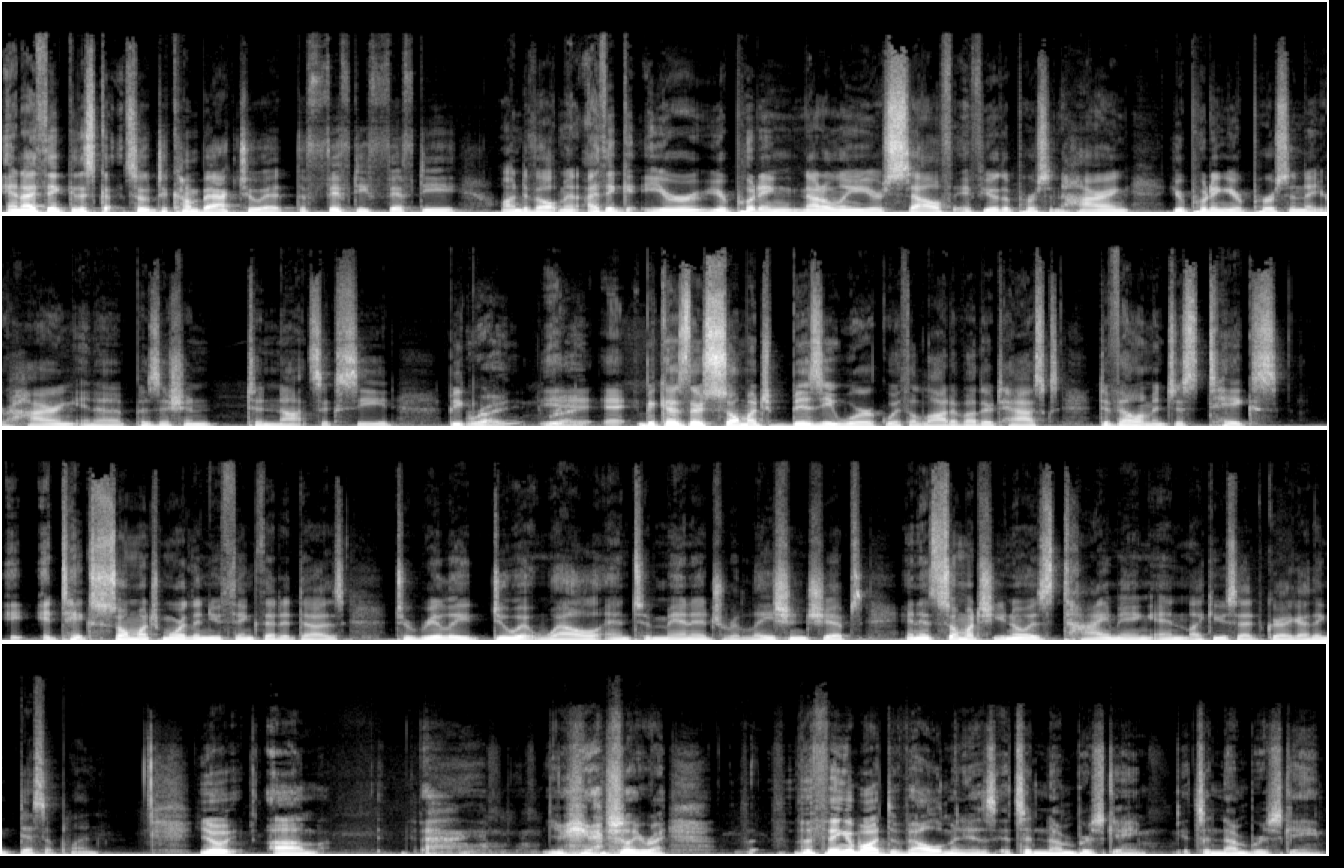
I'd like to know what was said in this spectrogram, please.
and I think this so to come back to it the 50-50 on development I think you're you're putting not only yourself if you're the person hiring you're putting your person that you're hiring in a position to not succeed. Be- Right, right. eh, because there's so much busy work with a lot of other tasks development just takes it, it takes so much more than you think that it does to really do it well and to manage relationships. And it's so much you know is timing and like you said Greg I think discipline. You know, um, you're absolutely right. The thing about development is it's a numbers game. It's a numbers game,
